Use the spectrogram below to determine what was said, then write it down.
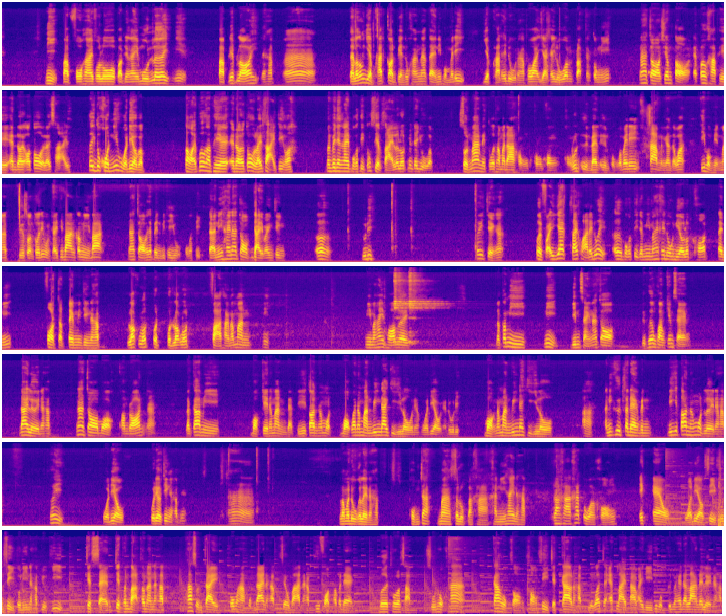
นี่ปรับโฟไฮโฟโลปรับยังไงหมุนเลย นี่ ปรับเรียบร้อยนะครับ อ่า แต่เราต้องเหยียบคลัตช์ก่อนเปลี่ยนทุกครั้งนะ แต่อันนี้ผมไม่ได้เหยียบคลัตช์ให้ดูนะครับ เพราะว่าอยากให้รู้ว่ามันปรับจากตรงนี้ หน้าจอเชื่อมต่อ Apple CarPlay Android Auto ไร้สาย เฮ้ยทุกคนนี่หัวเดียวแบบ ต่อ Apple CarPlay Android Auto ไร้สายจริงเหรอ มันเป็นยังไงปกติต้องเสียบสายแล้วรถมันจะอยู่แบบส่วนมากในตัวธรรมดาของของของของรุ่นอื่นแบรนด์อื่น ผมก็ไม่ได้ทราบเหมือนกันแต่ว่าที่ผมเห็นมาคือส่วนตัวที่ผมใช้ที่บ้านก็มีบ้าง หน้าจอก็จะเป็นวิทยุปกติ แต่อันนี้ให้หน้าจอใหญ่มาจริงๆ เออ ดูดิ ฮ้ยเจ๋งอะเปิดไฟแยกซ้ายขวาได้ด้วย เออ ปกติจะมีมาให้แค่ดวงเดียวรถคอร์สแต่นี้ฟอร์ดจัดเต็มจริงๆนะครับ ล็อกรถปลดปลดล็อกรถฝาถังน้ำมันนี่ มีมาให้พร้อมเลย แล้วก็มีนี่ดิมแสงหน้าจอ หรือเพิ่มความเข้มแสงได้เลยนะครับ หน้าจอบอกความร้อนอะแล้วก็มีบอกเกณฑ์น้ำมันแบบดิจิตอลทั้งหมด บอกว่าน้ำมันวิ่งได้กี่กิโลเนี่ยหัวเดียวเนี่ยดูดิ บอกน้ำมันวิ่งได้กี่กิโล อ่า อันนี้คือแสดงเป็นดิจิตอลทั้งหมดเลยนะครับ เฮ้ย หัวเดียว หัวเดียวจริงอะครับ เนี่ย อ่า เรามาดูกันเลยนะครับ ผมจะมาสรุปราคาคันนี้ให้นะครับ ราคาค่าตัวของ XL หัวเดียว4คูณ4ตัวนี้นะครับ อยู่ที่ 77,000 บาทเท่านั้นนะครับ ถ้าสนใจโทรมาหาผมได้นะครับ เซลบาร์นะครับ ที่ฟอร์ดพระประแดง เบอร์โทรศัพท์ 065 962 2479 นะครับ หรือว่าจะแอดไลน์ตาม ID ที่ผมขึ้นไว้ให้ด้านล่างได้เลยนะครับ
